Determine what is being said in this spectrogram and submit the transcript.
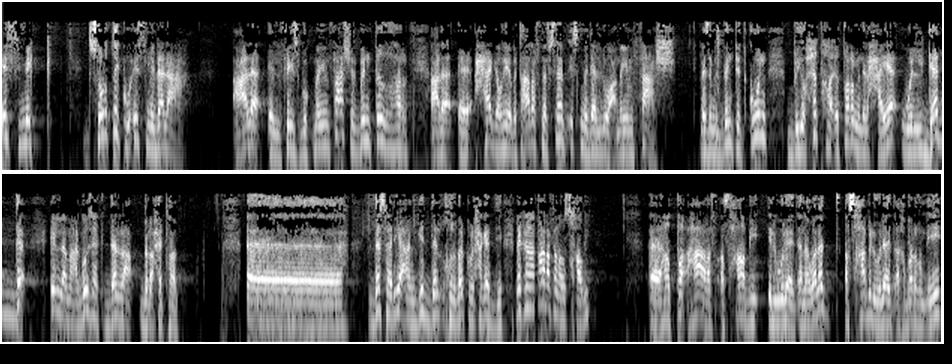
اسمك صورتك واسم دلع على الفيسبوك. ما ينفعش البنت تظهر على آه، حاجة وهي بتعرف نفسها باسم دلوع. ما ينفعش. لازم البنت تكون بيحيطها إطار من الحياء والجد إلا مع جوزها تدلع براحتها. آه ده سريعا جدا خدوا بالكم الحاجات دي. لكن هتعرف آه، هط- هعرف أصحابي الولاد؟ أنا ولد اصحابي الولاد اخبارهم إيه؟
